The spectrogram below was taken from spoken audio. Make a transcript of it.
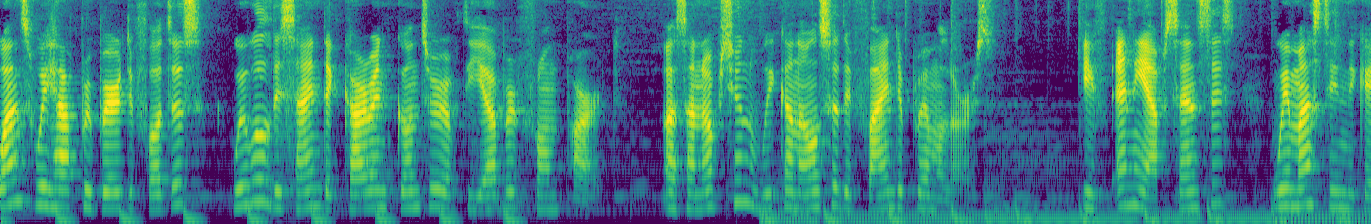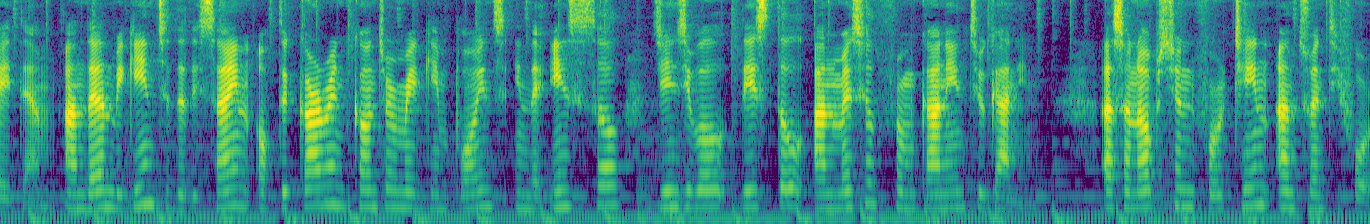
Once we have prepared the photos, we will design the current contour of the upper front part. As an option, we can also define the premolars. If any absences, we must indicate them and then begin to the design of the current contour making points in the incisal, gingival, distal and mesial from canine to canine, as an option 14 and 24.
